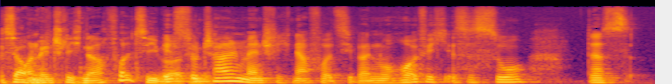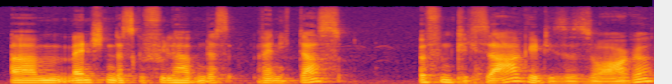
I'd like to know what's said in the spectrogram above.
Ist ja auch Und menschlich nachvollziehbar. Ist total menschlich nachvollziehbar. Nur häufig ist es so, dass ähm, Menschen das Gefühl haben, dass wenn ich das öffentlich sage, diese Sorge,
